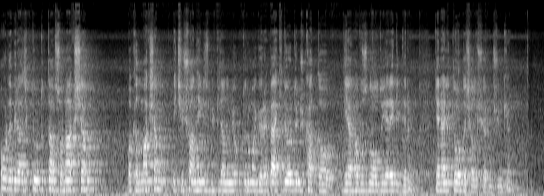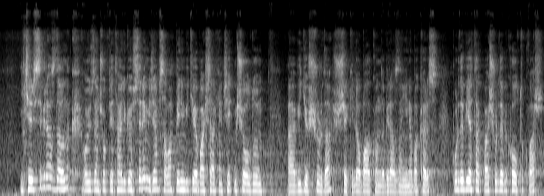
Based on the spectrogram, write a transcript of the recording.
Orada birazcık durduktan sonra akşam bakalım akşam için şu an henüz bir planım yok duruma göre. Belki dördüncü katta o diğer havuzun olduğu yere giderim. Genellikle orada çalışıyorum çünkü. İçerisi biraz dağınık. O yüzden çok detaylı gösteremeyeceğim. Sabah benim videoya başlarken çekmiş olduğum e, video şurada. Şu şekilde o balkonda birazdan yine bakarız. Burada bir yatak var, şurada bir koltuk var.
